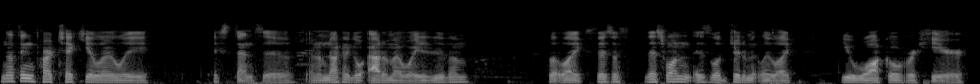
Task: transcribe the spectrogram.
Nothing particularly extensive, and I'm not gonna go out of my way to do them. But like, there's a this one is legitimately like, you walk over here.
